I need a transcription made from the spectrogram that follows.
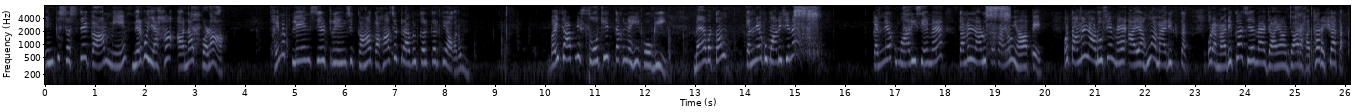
इनके सस्ते काम में मेरे को यहाँ आना पड़ा। भाई, मैं प्लेन से ट्रेन से कहाँ कहाँ से ट्रैवल कर कर के आ रहा हूँ? भाई आपने सोची तक नहीं होगी। मैं बताऊँ, कन्याकुमारी से ना कन्याकुमारी से मैं तमिलनाडु तक आया हूँ यहाँ पे। और तमिलनाडु से मैं आया हूँ अमेरिका तक। और अमेरिका से मैं जाया जा रहा था रशिया तक।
